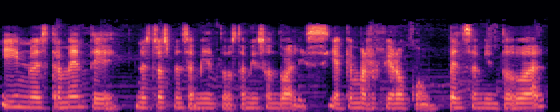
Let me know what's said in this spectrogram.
Y nuestra mente, nuestros pensamientos también son duales. ¿Y a qué me refiero con pensamiento dual?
